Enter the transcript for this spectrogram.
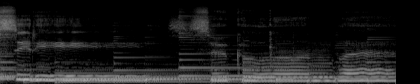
Is. Circle on black.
